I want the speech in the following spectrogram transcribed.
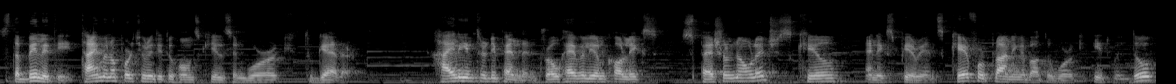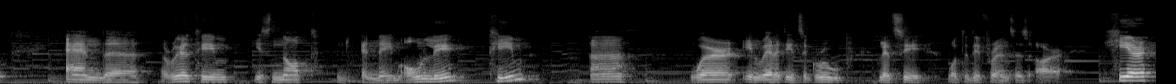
Stability, time and opportunity to hone skills and work together. Highly interdependent, draw heavily on colleagues, special knowledge, skill, and experience. Careful planning about the work it will do. And uh, a real team is not a name only team, uh, where in reality it's a group. Let's see what the differences are. Here,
